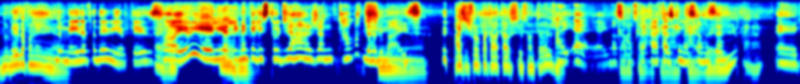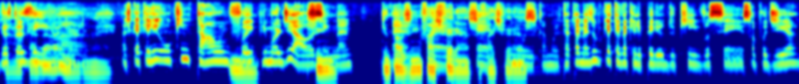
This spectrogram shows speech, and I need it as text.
No meio da pandemia. No meio da pandemia, porque só eu e ele ali naquele estúdio já, já não tava dando Sim, mais. é. Ah, vocês foram pra aquela casa que vocês estão até hoje? Aí, é, aí nós Aquela fomos para aquela casa que nós fomos. casa a-. É, Aquela gostosinho é lá. maneiro, né? Acho que aquele, o quintal foi primordial, Sim. assim, né? Quintalzinho faz É, diferença, é, faz diferença. Muita, muita. Até mesmo porque teve aquele período que você só podia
